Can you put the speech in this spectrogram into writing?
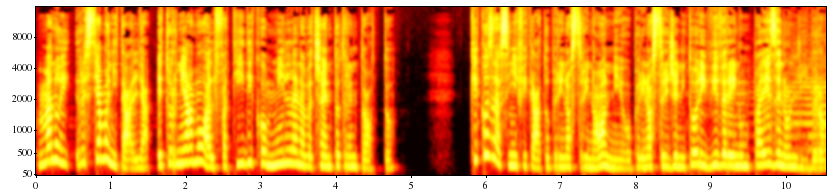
Ma noi restiamo in Italia e torniamo al fatidico 1938. Che cosa ha significato per i nostri nonni o per i nostri genitori vivere in un paese non libero?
